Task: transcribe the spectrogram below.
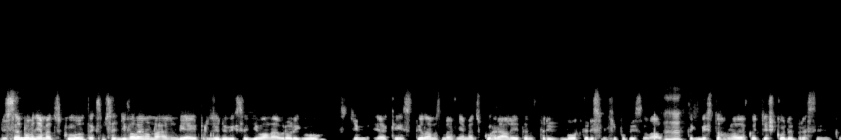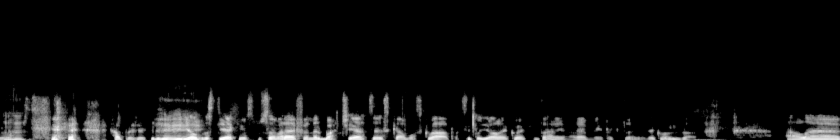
když jsem byl v Německu, tak jsem se díval jenom na NBA, protože kdybych se díval na Euroligu, s tím, jakým stylem jsme v Německu hráli, ten streetball, který jsem ti popisoval, mm-hmm. tak bych z toho měl jako těžkou depresi. Jako, mm-hmm. Chápeš, jako, kdybych hey, viděl prostě, jakým způsobem hraje Fenerbahce a CSK Moskva a pak si podíval, jako, jak to hraje my, tak to je jako hruza. Ale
